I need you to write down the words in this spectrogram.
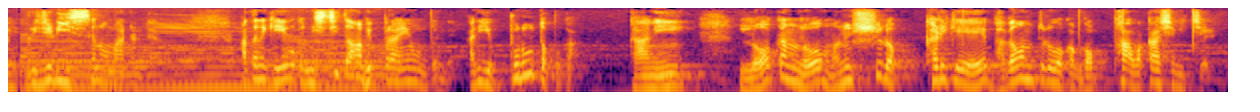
ప్రిజిడీస్ అని ఒక మాట అంటారు. అతనికి ఒక నిశ్చిత అభిప్రాయం ఉంటుంది. అది ఎప్పుడూ తప్పు కాదు. కానీ లోకంలో మనుష్యుడొక్కడికే భగవంతుడు ఒక గొప్ప అవకాశం ఇచ్చాడు.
